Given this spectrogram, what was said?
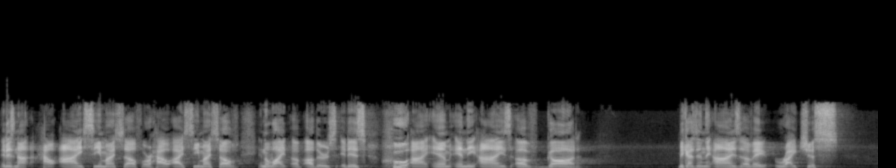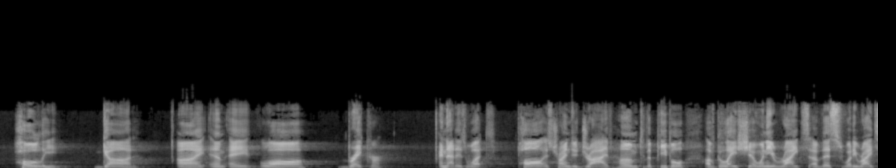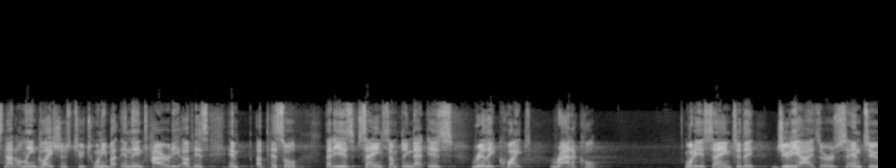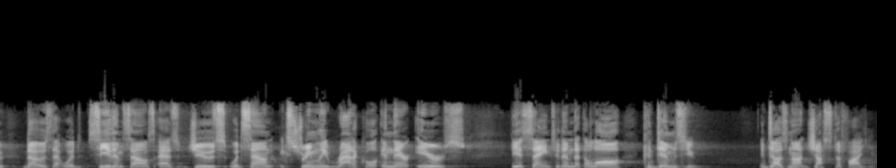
It is not how I see myself or how I see myself in the light of others. It is who I am in the eyes of God. Because in the eyes of a righteous, holy God, I am a law breaker. And that is what Paul is trying to drive home to the people of Galatia when he writes of this, what he writes not only in Galatians 2:20 but in the entirety of his epistle that he is saying something that is really quite radical. What he is saying to the Judaizers and to those that would see themselves as Jews would sound extremely radical in their ears. He is saying to them that the law condemns you. It does not justify you.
